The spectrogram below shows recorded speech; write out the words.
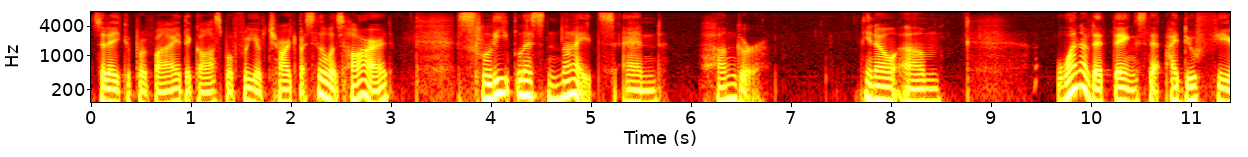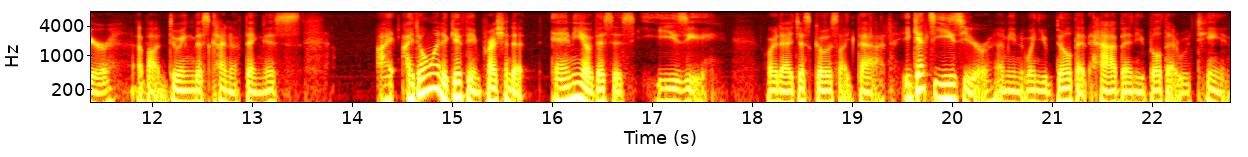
so that he could provide the gospel free of charge, but still was hard sleepless nights and hunger. You know, um, one of the things that I do fear about doing this kind of thing is I, I don't want to give the impression that any of this is easy or that it just goes like that. It gets easier. I mean, when you build that habit, you build that routine.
